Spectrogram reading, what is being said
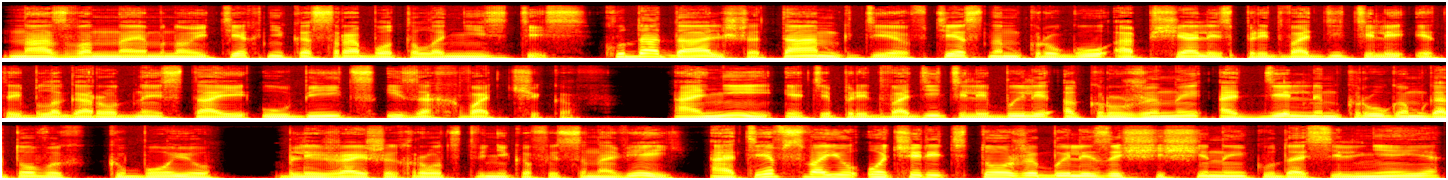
Названная мной техника сработала не здесь. Куда дальше, там, где в тесном кругу общались предводители этой благородной стаи убийц и захватчиков. Они, эти предводители, были окружены отдельным кругом готовых к бою ближайших родственников и сыновей, а те, в свою очередь, тоже были защищены куда сильнее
